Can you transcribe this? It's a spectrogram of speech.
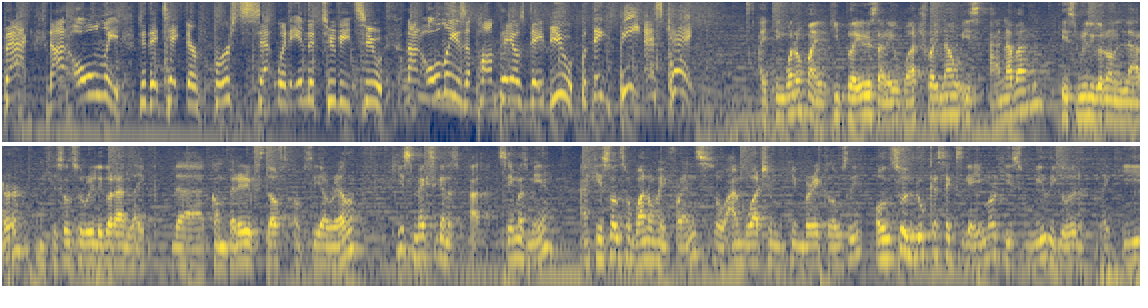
back. Not only did they take their first set win in the 2v2, not only is it Pompeyo's debut, but they beat SK. I think one of my key players that I watch right now is Anavan. He's really good on ladder and he's also really good at like the competitive stuff of CRL. He's Mexican, uh, same as me, and he's also one of my friends, so I'm watching him very closely. Also, Lucas X Gamer, he's really good. Like he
